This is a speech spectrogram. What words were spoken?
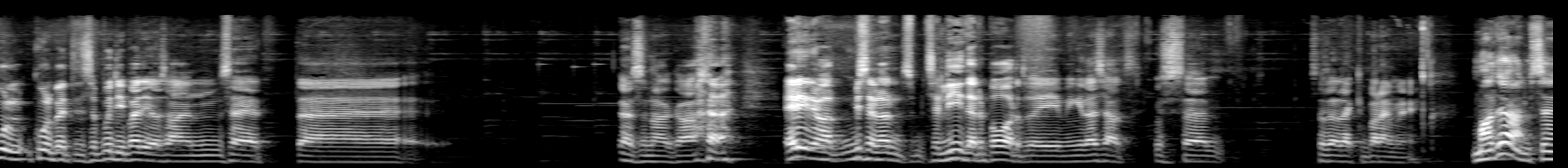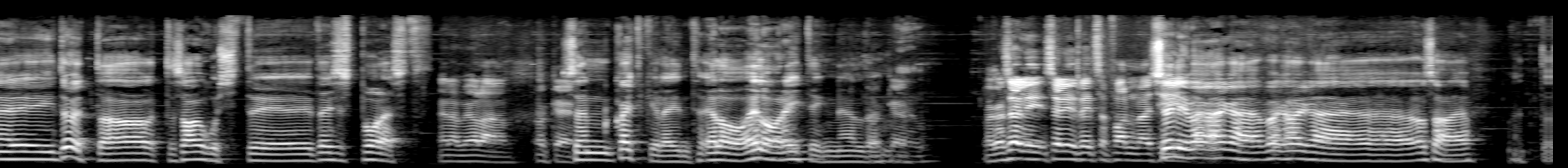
Cool, Coolbetil see Pudipadi osa on see, et äh, ühesõnaga erinevad, mis neil on, see leaderboard või mingid asjad, kus äh, sa tead äkki paremini, ma tean, see ei tööta alates augusti teisest poolest. enam ei ole, okei see on katki läinud, elo, elo reiting nii-öelda okei. aga see oli, see oli täitsa fun asi. see oli väga äge, väga äge osa jah, et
